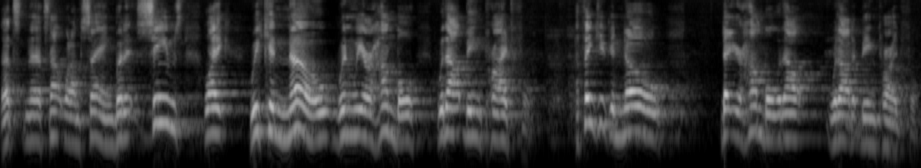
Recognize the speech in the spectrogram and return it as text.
That's, that's not what I'm saying. But it seems like we can know when we are humble without being prideful. I think you can know that you're humble without, without it being prideful.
